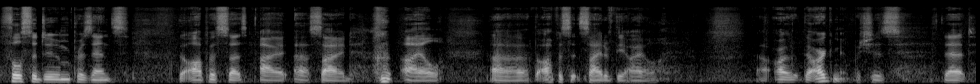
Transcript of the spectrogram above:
Thulsa Doom presents the opposite uh, side aisle, uh, the opposite side of the aisle, uh, the argument, which is that,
